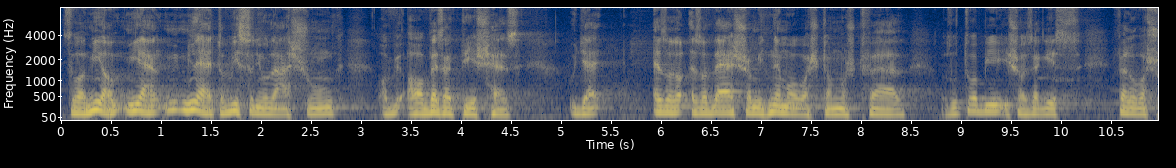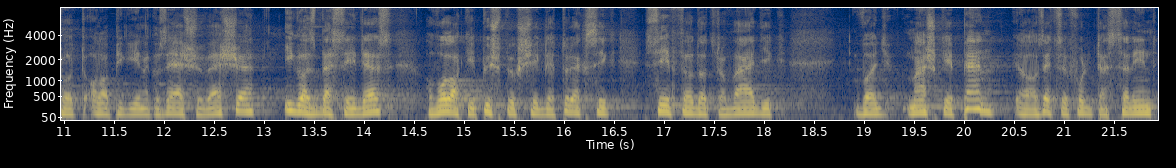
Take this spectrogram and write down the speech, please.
Szóval mi, a, milyen, mi lehet a viszonyulásunk a, a vezetéshez? Ugye ez a, ez a vers, amit nem olvastam most fel az utóbbi, és az egész felolvasott alapigének az első verse, igaz beszéd ez, ha valaki püspökségre törekszik, szép feladatra vágyik, vagy másképpen, az egyszerű fordítás szerint,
